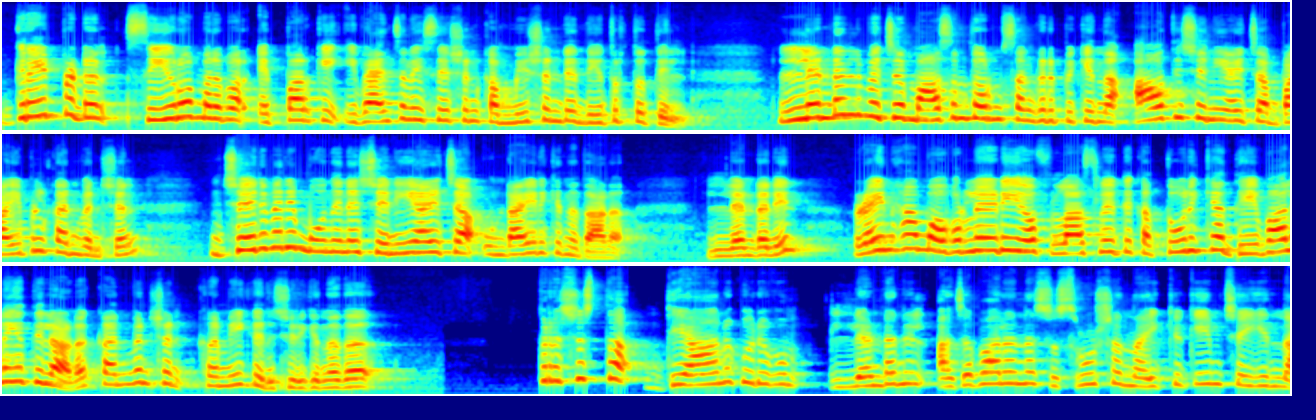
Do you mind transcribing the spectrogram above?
Great Britain Syro Malabar eparchy evangelisation കമ്മീഷന്റെ നേതൃത്വത്തിൽ ലണ്ടനിൽ വെച്ച് മാസം തോറും സംഘടിപ്പിക്കുന്ന ആദ്യ ശനിയാഴ്ച ബൈബിൾ കൺവെൻഷൻ ജനുവരി മൂന്നിന് ശനിയാഴ്ച ഉണ്ടായിരിക്കുന്നതാണ്. ലണ്ടനിൽ റെയിൻഹാം ഓവർലേഡി ഓഫ് ലാസ്ലെറ്റ് കത്തോലിക്ക ദേവാലയത്തിലാണ് കൺവെൻഷൻ ക്രമീകരിച്ചിരിക്കുന്നത്. പ്രശസ്ത ധ്യാനഗുരുവും ലണ്ടനിൽ അജപാലന ശുശ്രൂഷ നയിക്കുകയും ചെയ്യുന്ന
